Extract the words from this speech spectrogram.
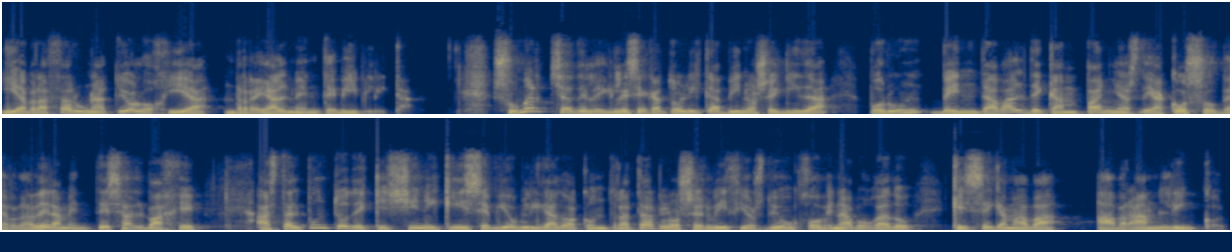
y abrazar una teología realmente bíblica. Su marcha de la Iglesia Católica vino seguida por un vendaval de campañas de acoso verdaderamente salvaje, hasta el punto de que Shiniki se vio obligado a contratar los servicios de un joven abogado que se llamaba Abraham Lincoln.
